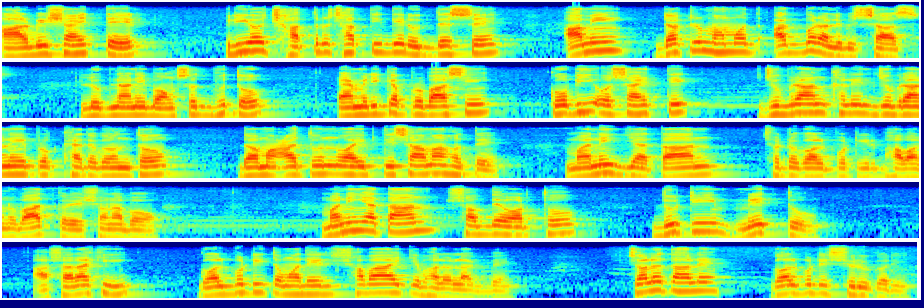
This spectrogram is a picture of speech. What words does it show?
আরবি সাহিত্যের প্রিয় ছাত্রছাত্রীদের উদ্দেশ্যে আমি ডক্টর মোহাম্মদ আকবর আলী বিশ্বাস, লুবনানি বংশোদ্ভূত, আমেরিকা প্রবাসী, কবি ও সাহিত্যিক জুবরান খালিল জুবরানের প্রখ্যাত গ্রন্থ দ্য মায়াতুন ওয়া ইবতিসামা হতে মানিয়াতান ছোট গল্পটির ভাবানুবাদ করে শোনাব। মানিয়াতান শব্দের অর্থ দুটি মৃত্যু। আশা রাখি গল্পটি তোমাদের সবাইকে ভালো লাগবে। চলো তাহলে গল্পটি শুরু করি।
